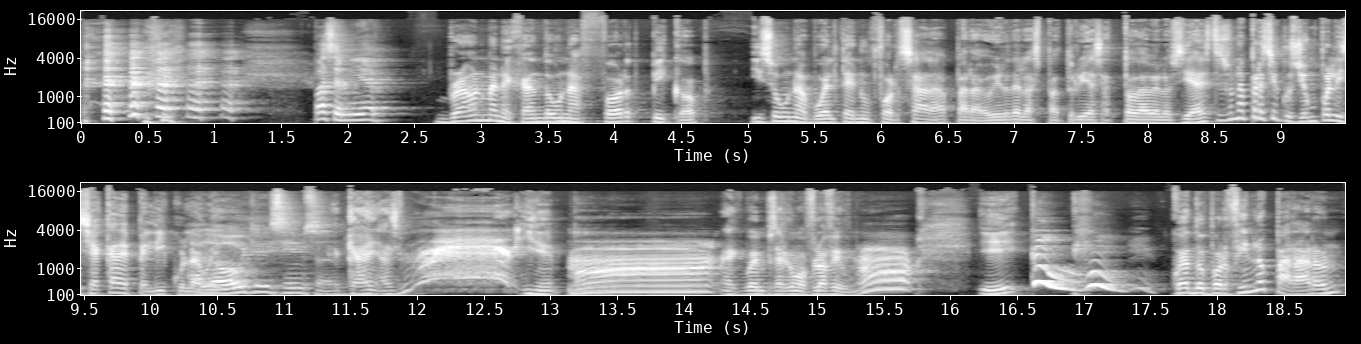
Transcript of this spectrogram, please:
Mía. Brown manejando una Ford Pickup hizo una vuelta en un forzada para huir de las patrullas a toda velocidad. Esta es una persecución policíaca de película, güey. O.J. Simpson. Así, y voy a empezar como Fluffy. Y cuando por fin lo pararon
